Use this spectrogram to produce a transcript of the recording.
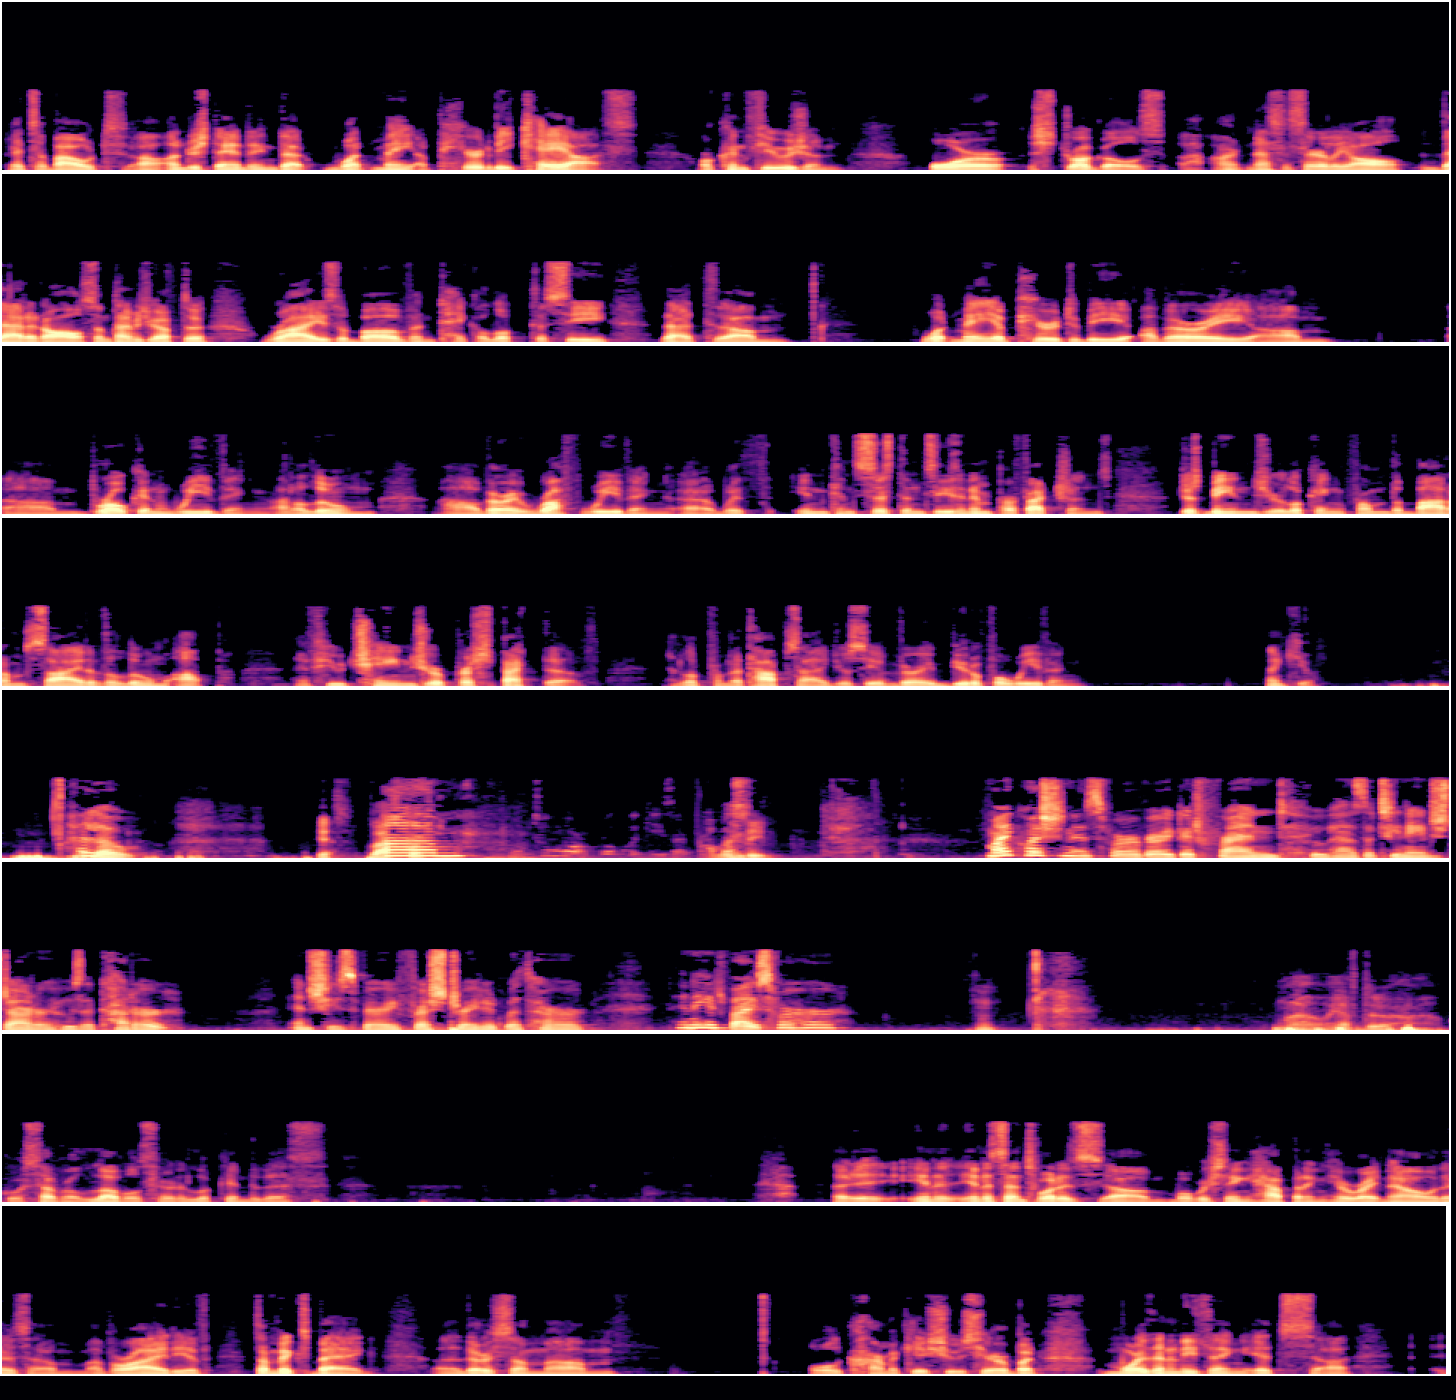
It's about uh, understanding that what may appear to be chaos or confusion or struggles aren't necessarily all that at all. Sometimes you have to rise above and take a look to see that um, what may appear to be a very um, um, broken weaving on a loom, uh, very rough weaving uh, with inconsistencies and imperfections, just means you're looking from the bottom side of the loom up. If you change your perspective, and look from the top side, you'll see a very beautiful weaving. Thank you. Hello. Yes, last Um, two more, real quickies, I promise. question. Indeed. my question is for a very good friend who has a teenage daughter who's a cutter, and she's very frustrated with her. Any advice for her? Hmm. Well, we have to go several levels here to look into this. Uh, in a, in a sense, what is um, what we're seeing happening here right now? There's um, a variety of it's a mixed bag. Uh, there's some um, old karmic issues here, but more than anything, it's uh,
